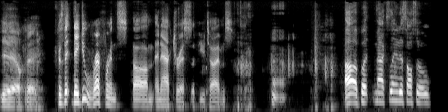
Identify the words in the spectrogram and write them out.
Yeah. Okay. Because they, they do reference um, an actress a few times. Uh, uh, but Max Landis also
